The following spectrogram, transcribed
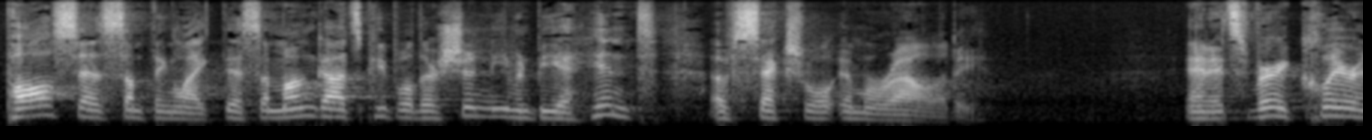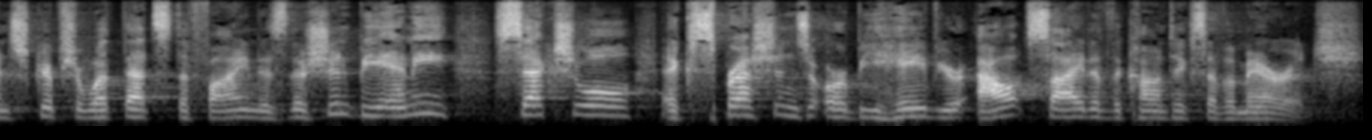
Paul says something like this Among God's people, there shouldn't even be a hint of sexual immorality. And it's very clear in Scripture what that's defined as there shouldn't be any sexual expressions or behavior outside of the context of a marriage.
